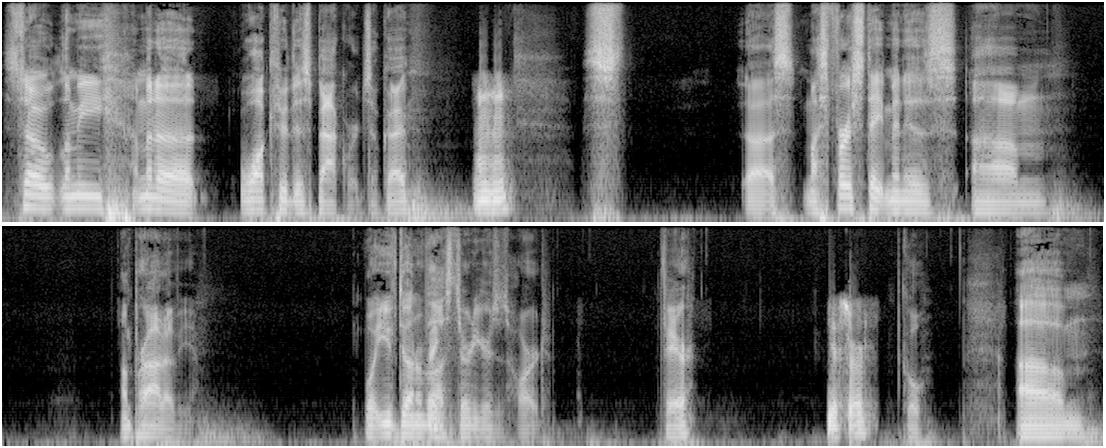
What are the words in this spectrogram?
So let me. I'm gonna walk through this backwards. Okay. Mm-hmm. Uh, my first statement is, um, I'm proud of you. What you've done over the last 30 years is hard. Fair. Yes, sir. Cool. Um,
